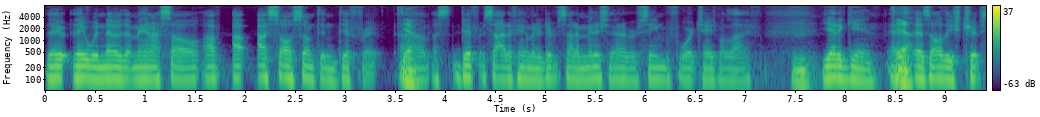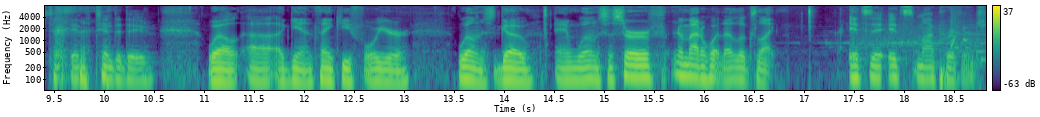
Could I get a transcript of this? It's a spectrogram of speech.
they they would know that man, I saw I, I, I saw something different, Yeah. um, a different side of Him and a different side of ministry than I've ever seen before. It changed my life yet again, as, Yeah. as all these trips tend, tend to do. Well, uh, again, thank you for your willingness to go and willingness to serve, no matter what that looks like. It's a, it's my privilege.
